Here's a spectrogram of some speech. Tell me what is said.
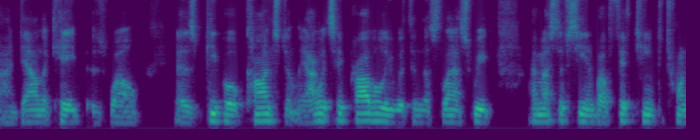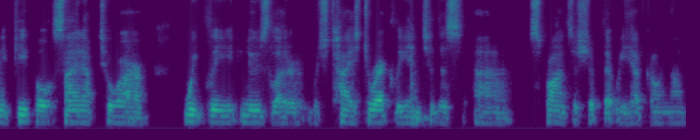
uh, down the Cape as well as people constantly, I would say probably within this last week, I must have seen about 15 to 20 people sign up to our weekly newsletter, which ties directly into this uh, sponsorship that we have going on.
